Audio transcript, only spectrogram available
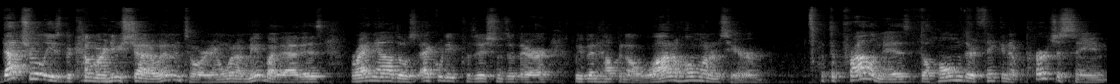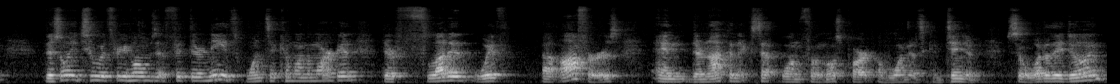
That truly has become our new shadow inventory. And what I mean by that is, right now, those equity positions are there. We've been helping a lot of homeowners here. But the problem is, the home they're thinking of purchasing, there's only two or three homes that fit their needs. Once they come on the market, they're flooded with uh, offers and they're not going to accept one for the most part of one that's contingent. So what are they doing?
